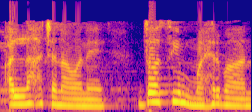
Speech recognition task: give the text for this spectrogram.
अल्लाहच्या नावाने जो असी मेहरबान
